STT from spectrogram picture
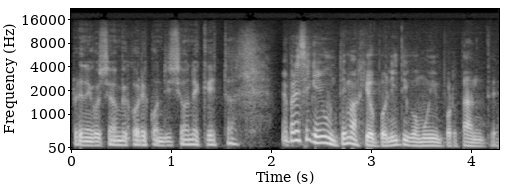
renegociado en mejores condiciones que estas? Me parece que hay un tema geopolítico muy importante.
